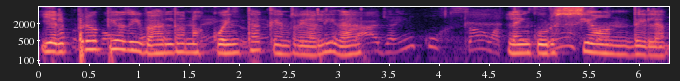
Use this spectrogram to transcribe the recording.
Y el propio Divaldo nos cuenta que en realidad la incursión de la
